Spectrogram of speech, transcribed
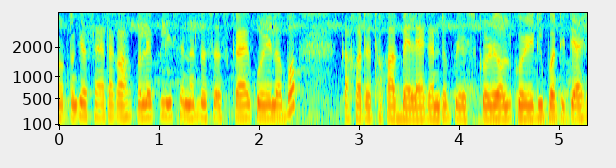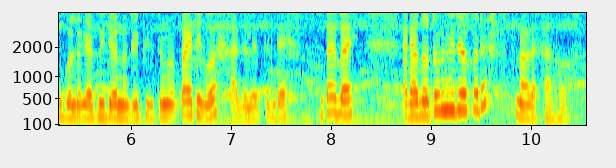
নতুনকৈ চাই থকাসকলে প্লিজ চেনেলটো ছাবস্ক্ৰাইব কৰি ল'ব। কাষতে থকা বেল আইকনটো প্ৰেছ কৰি অল কৰি দিব। তেতিয়া আহিবলগীয়া ভিডিঅ' ন'টিফিকেশ্যন পাই থাকিব। আজিলৈ তেন্তে বাই বাই এটা নতুন ভিডিঅ' সৈতে পুনৰ দেখা হ'ব।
